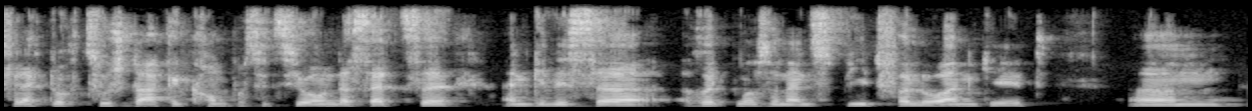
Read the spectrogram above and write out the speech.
vielleicht durch zu starke Komposition der Sätze ein gewisser Rhythmus und ein Speed verloren geht. Ähm,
